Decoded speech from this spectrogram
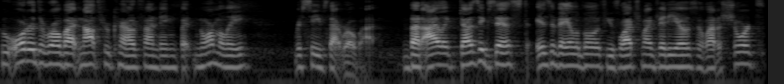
who ordered the robot not through crowdfunding, but normally receives that robot. But Eilik does exist, is available. If you've watched my videos, a lot of shorts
